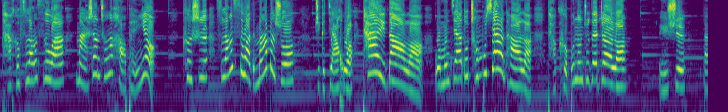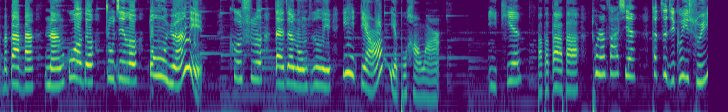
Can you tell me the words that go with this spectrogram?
他和弗朗斯瓦马上成了好朋友。可是弗朗斯瓦的妈妈说：“这个家伙太大了，我们家都盛不下他了，他可不能住在这儿了。”于是，巴巴爸爸难过的住进了动物园里。可是待在笼子里一点儿也不好玩。一天，巴巴爸爸突然发现他自己可以随意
